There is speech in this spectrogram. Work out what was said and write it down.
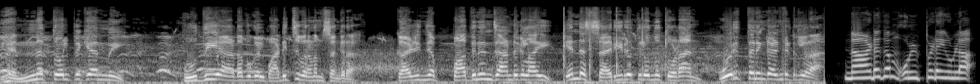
എന്നെ തോൽപ്പിക്കാൻ നീ പുതിയ അടവുകൾ പഠിച്ചു വരണം ശങ്കര. കഴിഞ്ഞ പതിനഞ്ചാണ്ടുകളായി എന്റെ ശരീരത്തിലൊന്ന് തൊടാൻ ഒരുത്തനും കഴിഞ്ഞിട്ടില്ലടാ നാടകം ഉൾപ്പെടെയുള്ള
